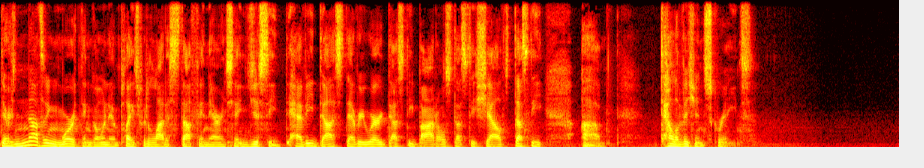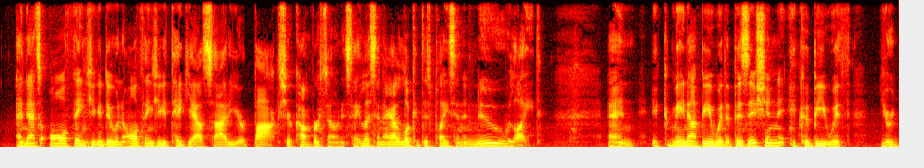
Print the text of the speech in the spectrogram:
there's nothing worse than going in a place with a lot of stuff in there and saying you just see heavy dust everywhere, dusty bottles, dusty shelves, dusty uh, television screens. And that's all things you can do, and all things you can take you outside of your box, your comfort zone, and say, listen, I got to look at this place in a new light. And it may not be with a position, it could be with you're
